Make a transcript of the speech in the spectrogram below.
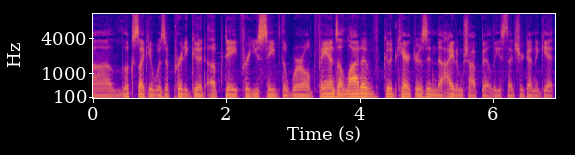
Uh, looks like it was a pretty good update for you Save the World fans. A lot of good characters in the item shop, at least, that you're going to get.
